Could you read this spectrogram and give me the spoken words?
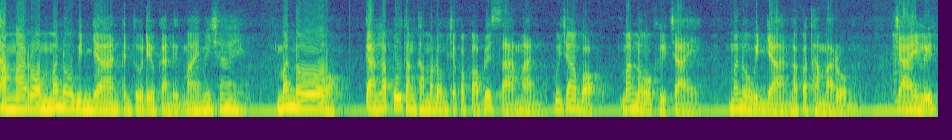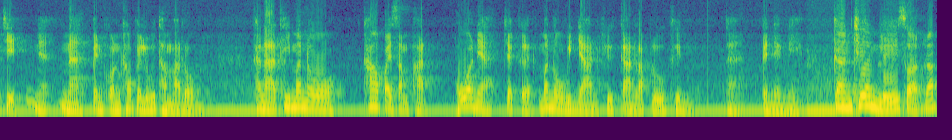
ธรรมารมณ์มโนวิญญาณเป็นตัวเดียวกันหรือไม่ไม่ใช่ มโนการรับรู้ทางธรรมารมณ์จะประกอบด้วยสามอันผู้เจ้าบอกมโนคือใจ มโนวิญญาณแล้วก็ธรรมารมณ์ใจหรือจิตเนี่ยนะเป็นคนเข้าไปรู้ธรรมารมณ์ขณะที่มโนเข้าไปสัมผัสพวกเนี่ยจะเกิดมโนวิญญาณคือการรับรู้ขึ้น นะเป็นอย่างนี้ การเชื่อมหรือสอดรับ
